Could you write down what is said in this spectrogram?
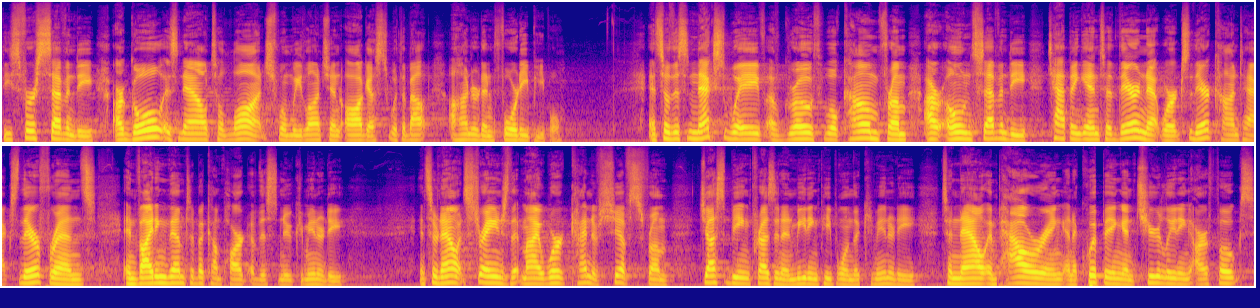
these first 70, our goal is now to launch when we launch in August with about 140 people. And so this next wave of growth will come from our own 70 tapping into their networks, their contacts, their friends, inviting them to become part of this new community. And so now it's strange that my work kind of shifts from just being present and meeting people in the community to now empowering and equipping and cheerleading our folks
